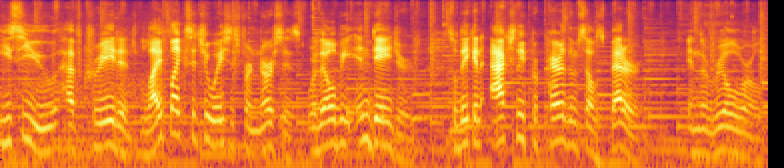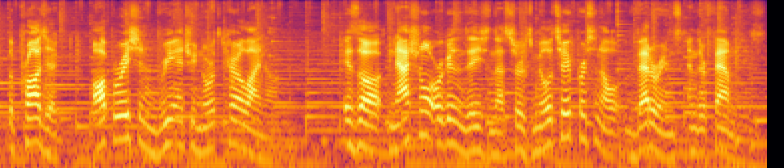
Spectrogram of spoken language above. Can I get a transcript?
ECU have created lifelike situations for nurses where they'll be endangered so they can actually prepare themselves better in the real world. The project, Operation Reentry North Carolina, is a national organization that serves military personnel, veterans, and their families.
